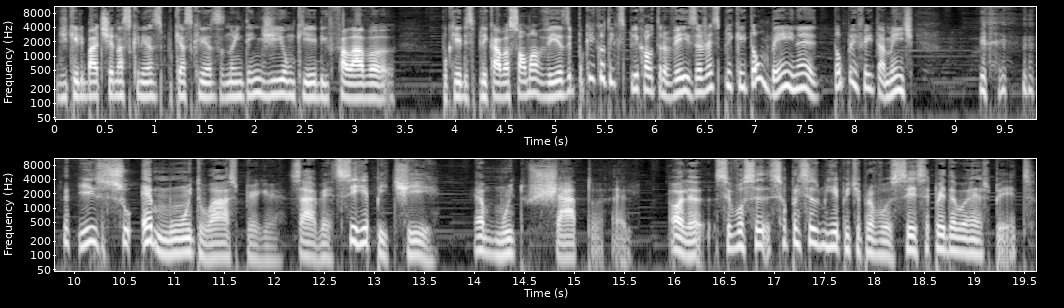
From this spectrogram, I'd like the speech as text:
de que ele batia nas crianças porque as crianças não entendiam que ele falava, porque ele explicava só uma vez. E por que, que eu tenho que explicar outra vez? Eu já expliquei tão bem, né? Tão perfeitamente. Isso é muito Asperger, sabe? Se repetir é muito chato, velho. Olha, se você, se eu preciso me repetir para você, você perdeu o respeito.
